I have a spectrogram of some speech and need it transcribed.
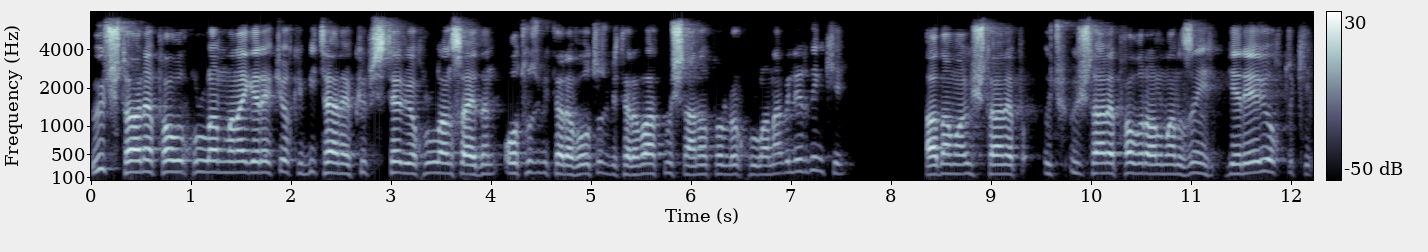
3 tane power kullanmana gerek yok ki. Bir tane küp stereo kullansaydın 30 bir tarafa 30 bir tarafa 60 tane hoparlör kullanabilirdin ki. Adama 3 tane 3 3 tane power almanızın gereği yoktu ki.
